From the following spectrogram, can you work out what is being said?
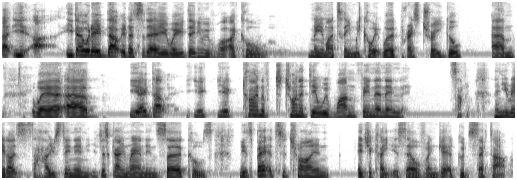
uh, you, uh, you don't want to end up in a scenario where you're dealing with what I call me and my team. We call it WordPress treacle, um, where uh, you end up you you're kind of trying to deal with one thing and then something. Then you realise it's the hosting, and you're just going round in circles. It's better to try and educate yourself and get a good setup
